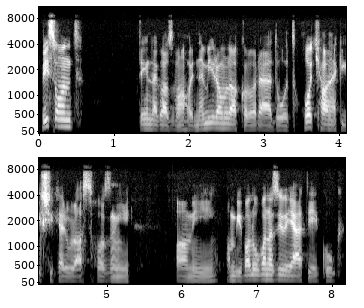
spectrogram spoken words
Viszont tényleg az van, hogy nem írom le a colorado hogyha nekik sikerül azt hozni, ami, ami valóban az ő játékuk,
